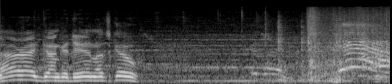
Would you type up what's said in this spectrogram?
All right, Gunga Din, let's go. Yeah!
